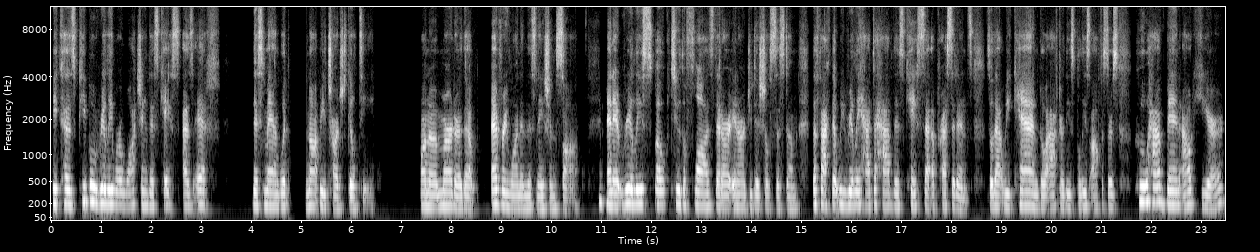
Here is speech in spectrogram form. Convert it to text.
because people really were watching this case as if this man would not be charged guilty on a murder that everyone in this nation saw. Mm-hmm. And it really spoke to the flaws that are in our judicial system. The fact that we really had to have this case set a precedence so that we can go after these police officers who have been out here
